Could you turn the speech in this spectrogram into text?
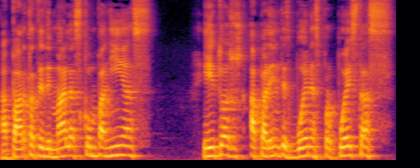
Apártate de malas compañías y de todas sus aparentes buenas propuestas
